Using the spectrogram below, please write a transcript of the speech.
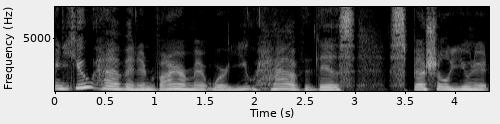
You have an environment where you have this special unit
